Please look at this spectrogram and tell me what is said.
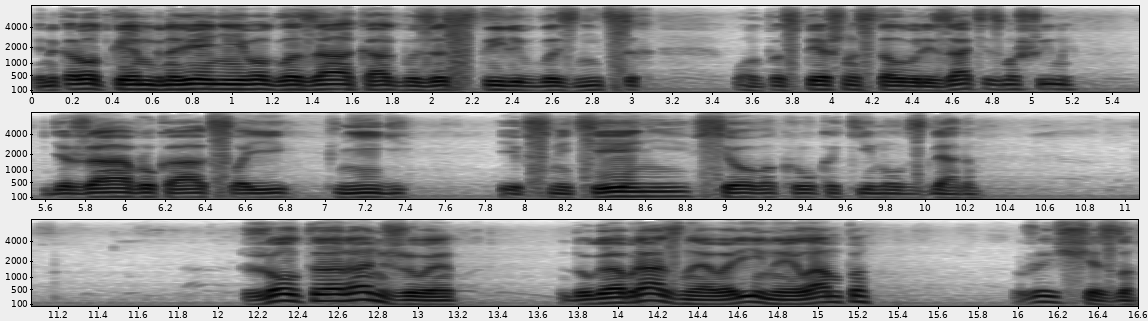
и на короткое мгновение его глаза как бы застыли в глазницах. Он поспешно стал вылезать из машины, держа в руках свои книги, и в смятении все вокруг окинул взглядом. Желто-оранжевая, дугообразная аварийная лампа уже исчезла.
